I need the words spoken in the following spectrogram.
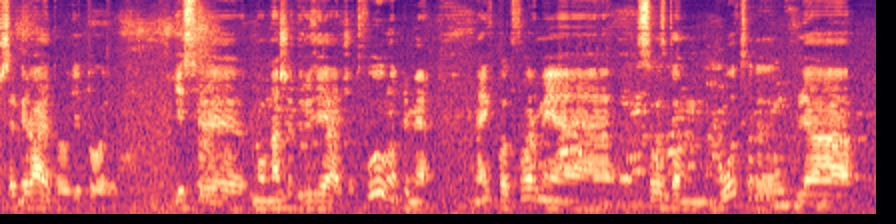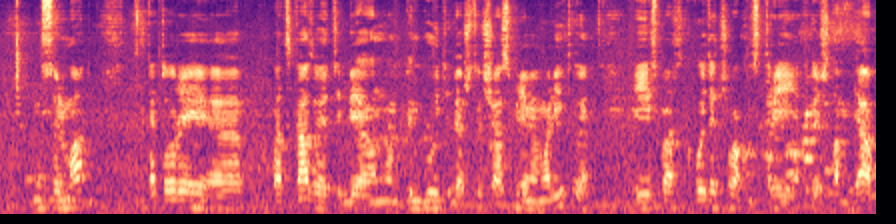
собирает аудиторию. Если ну, наши друзья Chatful, например, на их платформе э, создан бот для мусульман, который подсказывает тебе, он пингует тебя, что сейчас время молитвы, и спрашивает, какой у тебя чувак настроение. Ты говоришь, там, я,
